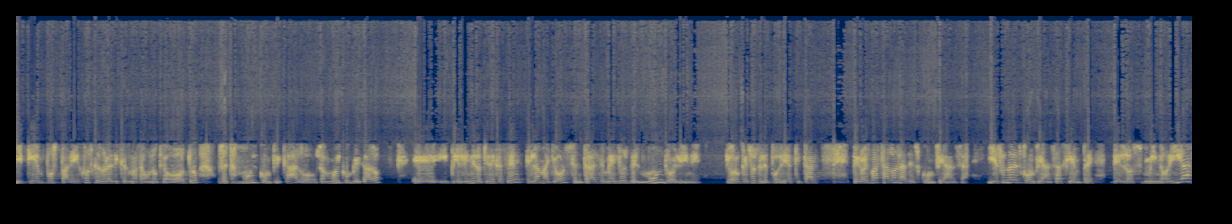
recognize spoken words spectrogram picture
y tiempos parejos, que no le dediques más a uno que a otro. O sea, está muy complicado, o sea, muy complicado. Eh, y el INE lo tiene que hacer, es la mayor central de medios del mundo, el INE. Yo creo que eso se le podría quitar, pero es basado en la desconfianza. Y es una desconfianza siempre de las minorías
